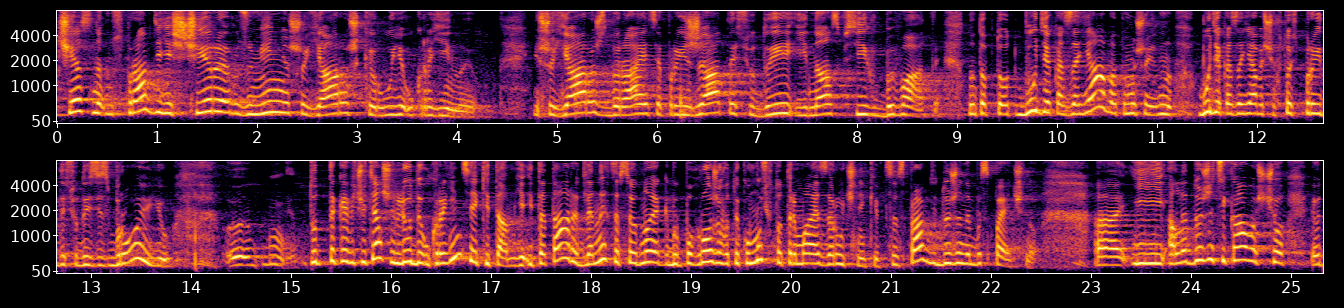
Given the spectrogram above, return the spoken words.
чесно, ну справді є щире розуміння, що Ярош керує Україною. І що Ярош збирається приїжджати сюди і нас всіх вбивати. Ну тобто, от будь-яка заява, тому що ну, будь-яка заява, що хтось прийде сюди зі зброєю. е, Тут таке відчуття, що люди, українці, які там є, і татари, для них це все одно якби погрожувати комусь, хто тримає заручників. Це справді дуже небезпечно. Е, І, але дуже цікаво, що е,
